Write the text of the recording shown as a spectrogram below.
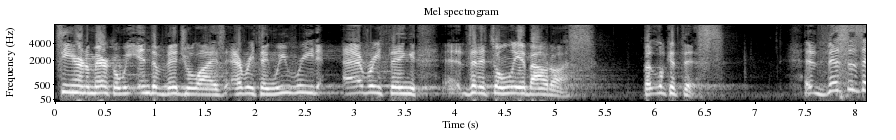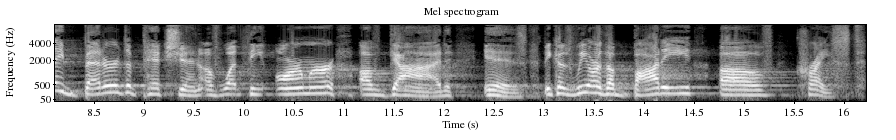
See, here in America, we individualize everything. We read everything that it's only about us. But look at this. This is a better depiction of what the armor of God is, because we are the body of Christ.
